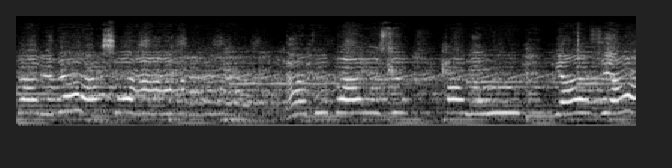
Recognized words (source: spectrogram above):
kardeşe. Kalbi barışı hanım yaz yaz.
